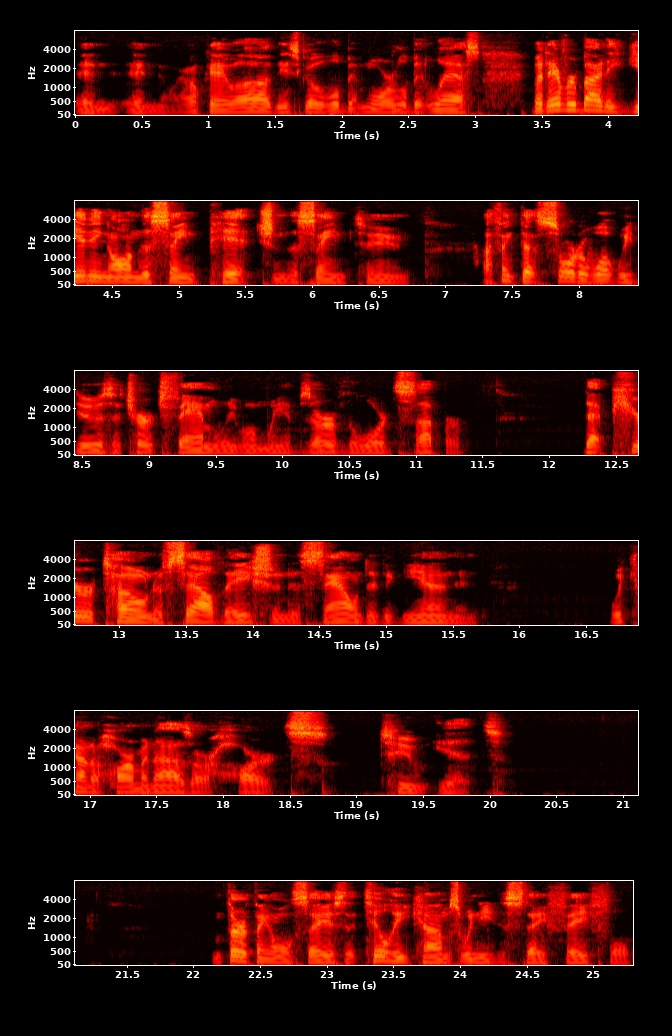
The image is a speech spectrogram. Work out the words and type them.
and and okay, well, it needs to go a little bit more, a little bit less. But everybody getting on the same pitch and the same tune. I think that's sort of what we do as a church family when we observe the Lord's Supper. That pure tone of salvation is sounded again, and we kind of harmonize our hearts to it. The third thing I want to say is that till he comes, we need to stay faithful.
